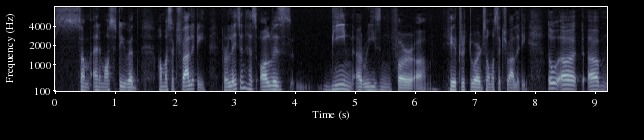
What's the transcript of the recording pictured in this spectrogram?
some animosity with homosexuality religion has always been a reason for hatred towards homosexuality تو uh, um,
